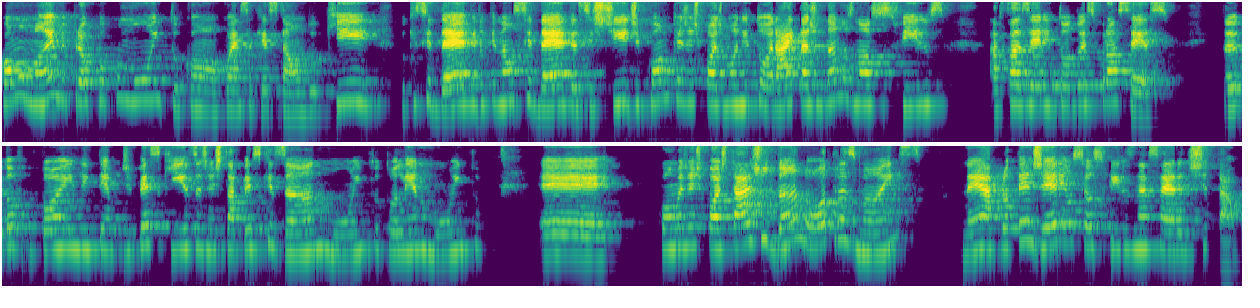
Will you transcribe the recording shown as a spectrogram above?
como mãe, me preocupo muito com, com essa questão do que, do que se deve, do que não se deve assistir, de como que a gente pode monitorar e estar tá ajudando os nossos filhos a fazerem todo esse processo. Então, eu estou indo em tempo de pesquisa, a gente está pesquisando muito, estou lendo muito, é, como a gente pode estar tá ajudando outras mães né, a protegerem os seus filhos nessa era digital.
